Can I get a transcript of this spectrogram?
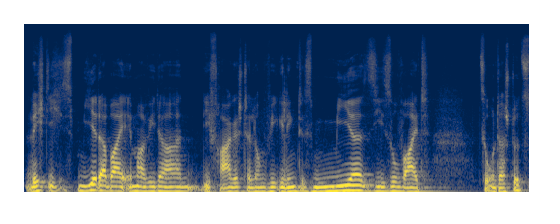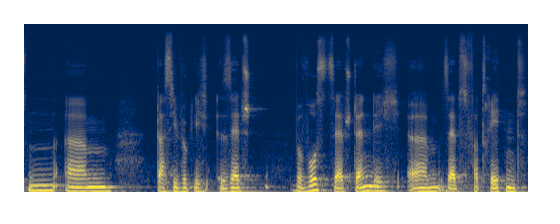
wichtig ist mir dabei immer wieder die Fragestellung, wie gelingt es mir, sie so weit zu unterstützen, dass sie wirklich selbstbewusst, selbstständig, ähm, selbstvertretend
